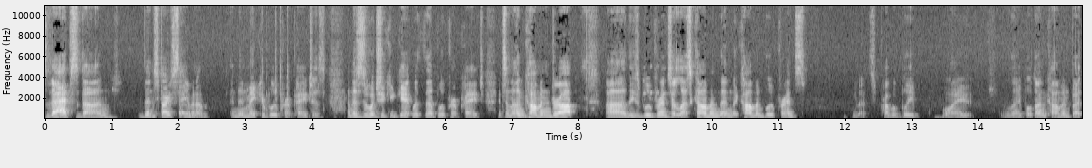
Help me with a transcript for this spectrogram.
that's done, then start saving them and then make your blueprint pages. And this is what you can get with the blueprint page. It's an uncommon drop. Uh, these blueprints are less common than the common blueprints. That's probably why labeled uncommon, but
